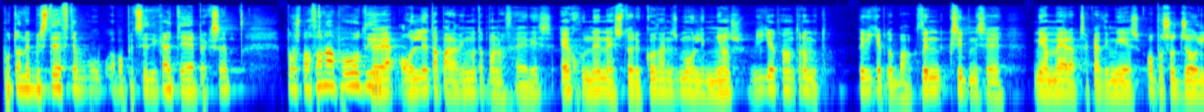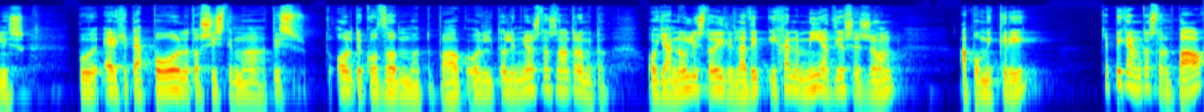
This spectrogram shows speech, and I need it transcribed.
που τον εμπιστεύτηκε από, από πιτσιρικά και έπαιξε. Προσπαθώ να πω ότι. Βέβαια, όλα τα παραδείγματα που αναφέρεις έχουν ένα ιστορικό δανεισμό. Ο Λιμιός βγήκε από τον Ατρόμητο. Δεν βγήκε από τον Πάουκ. Δεν ξύπνησε μία μέρα από τις ακαδημίες όπως ο Τζόλης που έρχεται από όλο το σύστημα, της, όλο το οικοδόμημα του Πάουκ. Ο Λιμιός ήταν στον Ατρόμητο. Ο Γιανούλης το ίδιο. Δηλαδή είχαν μία-δύο σεζόν από μικρή και πήγαν μετά στον Πάουκ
